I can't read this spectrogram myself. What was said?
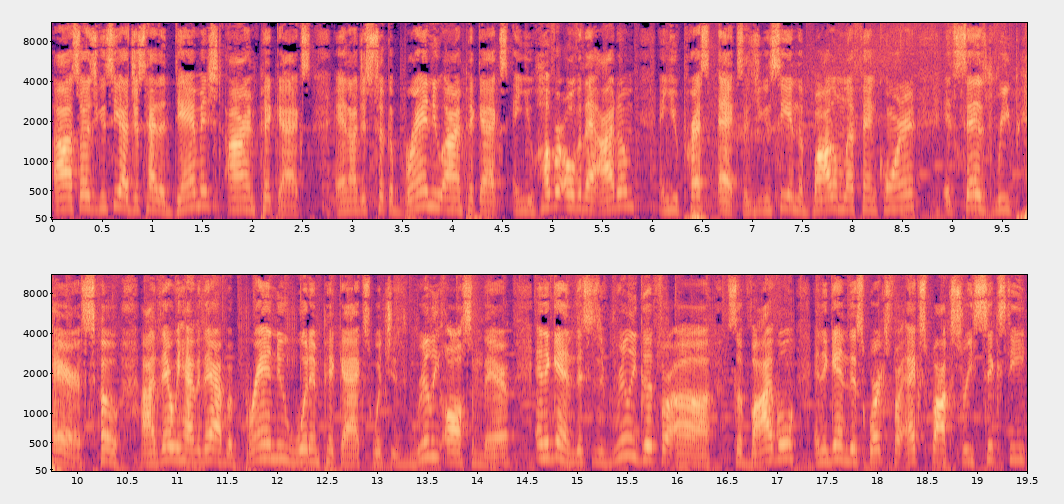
Uh, so as you can see, I just had a damaged iron pickaxe, and I just took a brand new iron pickaxe, and you hover over that item, and you press X. As you can see in the bottom left-hand corner, it says repair. So uh, there we have it there. I have a brand new wooden pickaxe, which is really awesome there. And again, this is really good for uh, survival. And again, this works for Xbox 360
